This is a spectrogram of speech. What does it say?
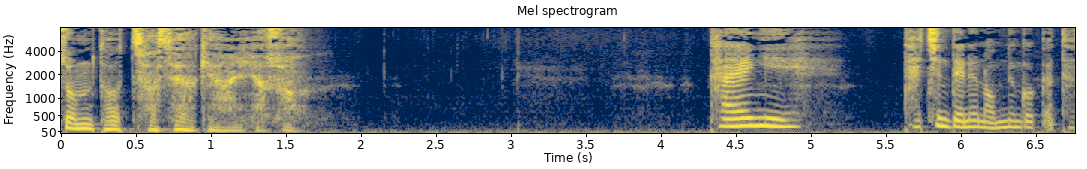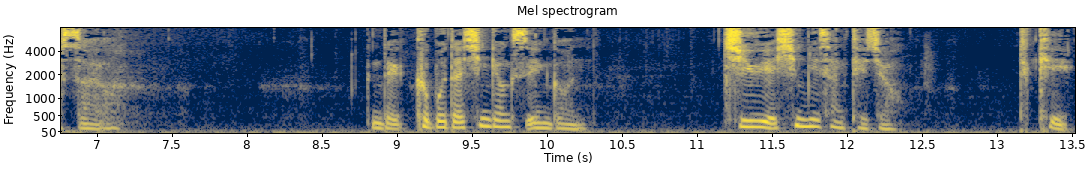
좀 더 자세하게 알려줘. 다행히 다친 데는 없는 것 같았어요. 근데 그보다 신경 쓰인 건 지우의 심리 상태죠. 특히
